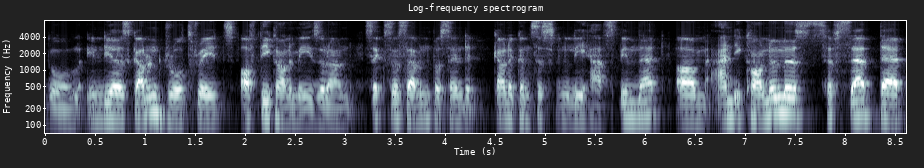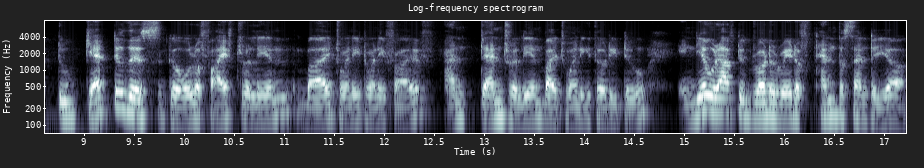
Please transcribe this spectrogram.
goal. India's current growth rates of the economy is around 6 or 7%. It kind of consistently has been that. Um, and economists have said that to get to this goal of 5 trillion by 2025 and 10 trillion by 2032, India would have to grow at a rate of 10% a year.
